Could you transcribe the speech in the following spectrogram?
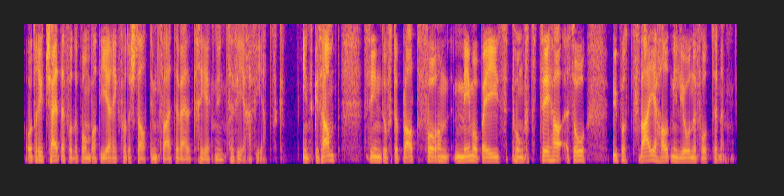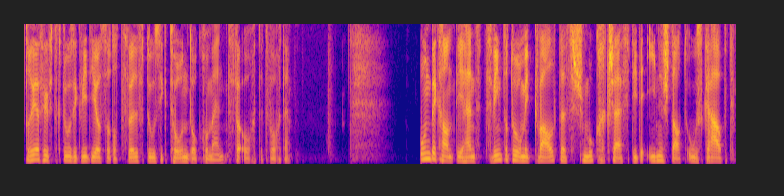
oder in die Schäden von der Bombardierung der Stadt im Zweiten Weltkrieg 1944. Insgesamt sind auf der Plattform memobase.ch so über zweieinhalb Millionen Fotos, 53.000 Videos oder 12.000 Tondokumente verortet worden. Unbekannte haben die Winterthur mit Gewalt ein Schmuckgeschäft in der Innenstadt ausgeraubt.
